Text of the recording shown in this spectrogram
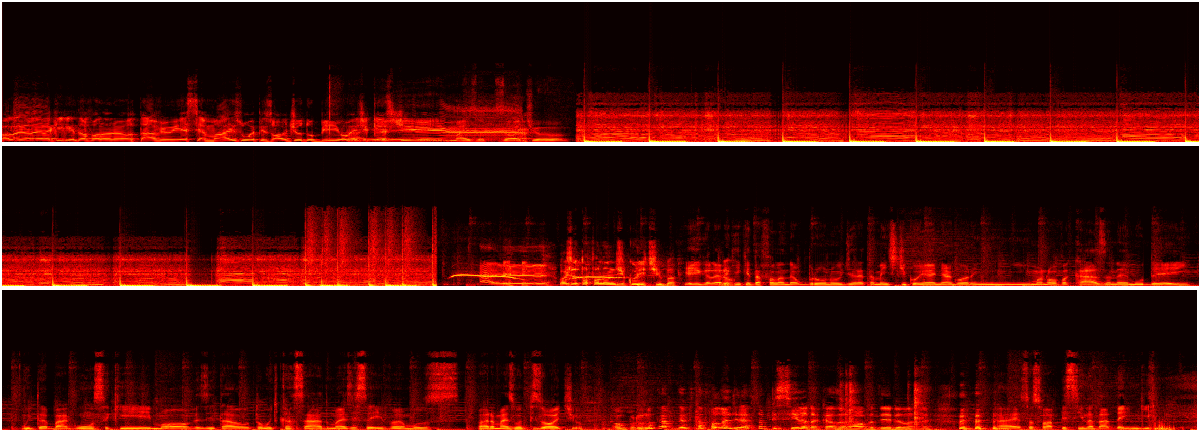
Fala galera, aqui quem tá falando é o Otávio e esse é mais um episódio do Biomedcast. Aê, mais um episódio. Hoje eu tô falando de Curitiba. E aí galera, aqui quem tá falando é o Bruno, diretamente de Goiânia, agora em uma nova casa, né? Mudei, muita bagunça aqui, imóveis e tal, tô muito cansado, mas é isso aí, vamos para mais um episódio. O Bruno tá- deve estar falando direto da piscina da casa nova dele lá, né? Ah, essa é só a piscina da dengue,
